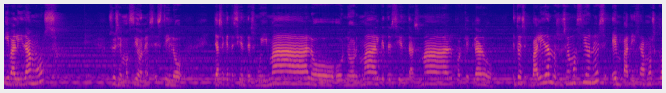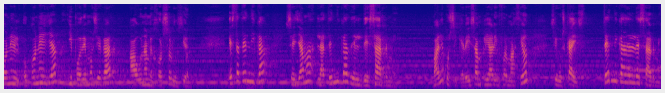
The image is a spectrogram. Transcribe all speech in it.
y validamos sus emociones, estilo ya sé que te sientes muy mal o, normal que te sientas mal, porque claro, Entonces, validando sus emociones, empatizamos con él o con ella y podemos llegar a una mejor solución. Esta técnica se llama la técnica del desarme, ¿vale? Por si queréis ampliar información, si buscáis técnica del desarme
